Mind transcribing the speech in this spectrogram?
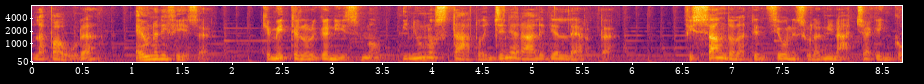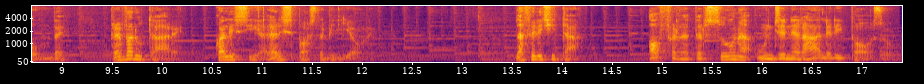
La paura è una difesa che mette l'organismo in uno stato generale di allerta, fissando l'attenzione sulla minaccia che incombe per valutare quale sia la risposta migliore. La felicità offre alla persona un generale riposo,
